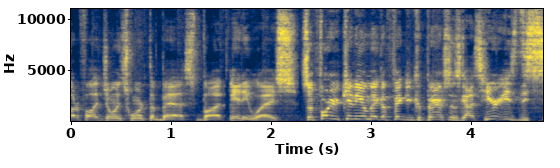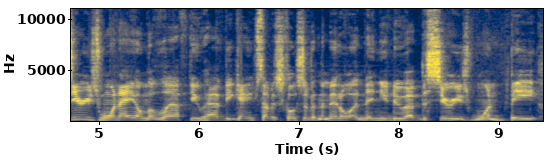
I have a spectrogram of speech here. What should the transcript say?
butterfly joints weren't the best, but anyways. So for your Kenny Omega figure comparisons, guys, here is the Series 1A on the left. You have the GameStop exclusive in the middle, and then you do have the Series 1B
